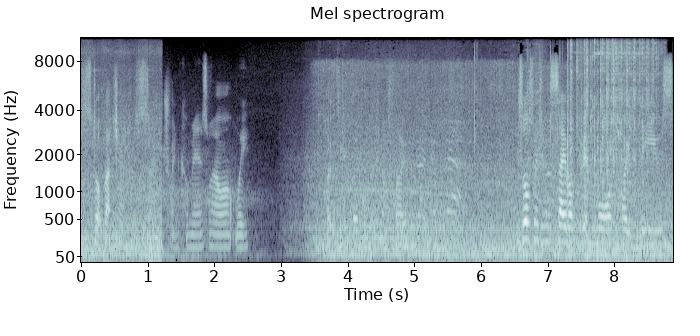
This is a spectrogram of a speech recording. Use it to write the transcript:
Stop that Stone train coming in as well, aren't we? Hopefully we're quick enough though. It's also going to save up a bit more to hopefully use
